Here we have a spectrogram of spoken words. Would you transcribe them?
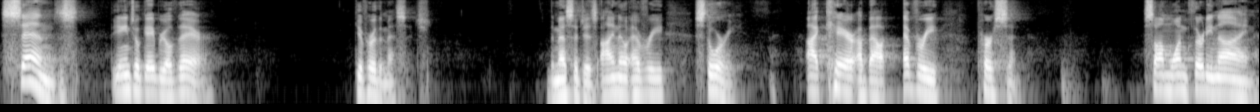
sends the angel Gabriel there. Give her the message. The message is I know every story, I care about every person. Psalm 139,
